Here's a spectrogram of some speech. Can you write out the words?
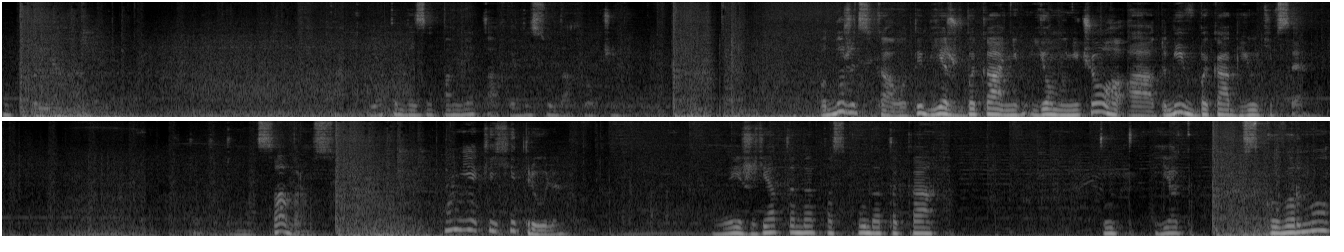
Бляха. Так, я тебе запам'ятав, іди сюди, хлопче. От дуже цікаво, ти б'єш в БК йому нічого, а тобі в БК б'ють і все. Абрамс? Ну, який хитрюля. Але ж я тебе, паскуда така. Тут як сковерну.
